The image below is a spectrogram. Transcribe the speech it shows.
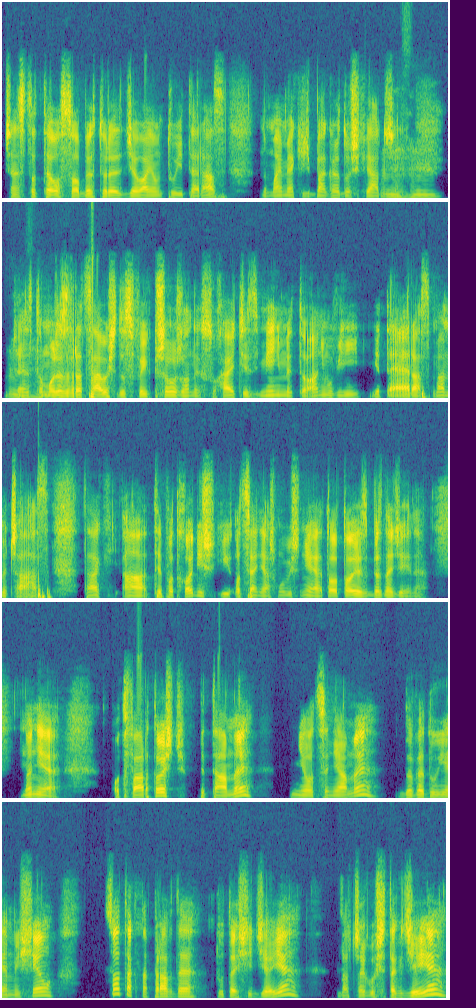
często te osoby, które działają tu i teraz, no mają jakiś bagaż doświadczeń. Mhm. Często Mhm. może zwracały się do swoich przełożonych, słuchajcie, zmieńmy to. A Oni mówili, nie teraz, mamy czas, tak? A ty podchodzisz i oceniasz, mówisz, nie, to, to jest beznadziejne. No nie. Otwartość, pytamy, nie oceniamy, dowiadujemy się, co tak naprawdę tutaj się dzieje, dlaczego się tak dzieje,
